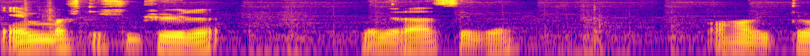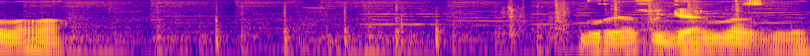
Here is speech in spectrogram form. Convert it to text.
En başta şu köylü beni rahatsız ediyor. Aha bitti mi lan ha? Buraya su gelmez gibi.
